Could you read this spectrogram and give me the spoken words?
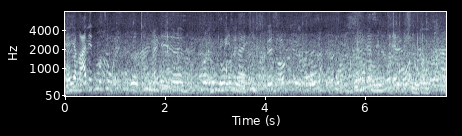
Ja, jeg var lidt motorisk beruset, men det 我就是问你，有什么？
